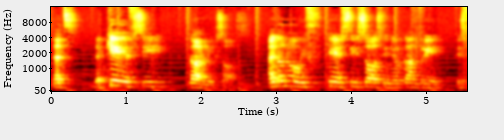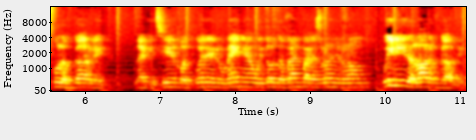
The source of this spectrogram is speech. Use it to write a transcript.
That's the KFC garlic sauce. I don't know if KFC sauce in your country is full of garlic like it's here, but we're in Romania with all the vampires running around. We need a lot of garlic.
